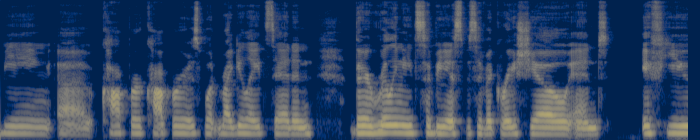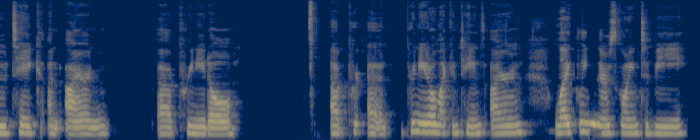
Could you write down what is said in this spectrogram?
being uh, copper. Copper is what regulates it, and there really needs to be a specific ratio. And if you take an iron uh, prenatal a, pre- a, prenatal that contains iron, likely there's going to be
